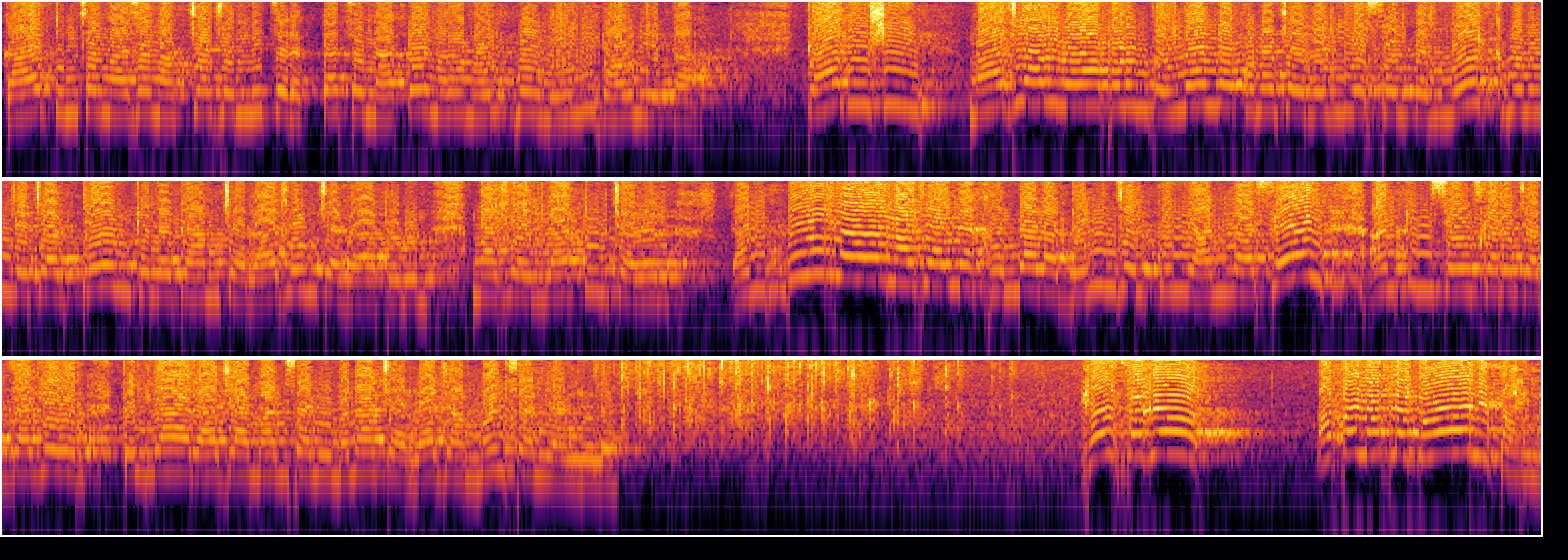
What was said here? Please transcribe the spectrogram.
काय तुमचं माझं मागच्या जन्मीचं रक्ताचं नातं मला माहीत नाही नेहमी धावून येता. त्या दिवशी माझी आई गळापडून पहिल्यांदा कोणाच्या रडली असेल तर लेख म्हणून ज्याच्यावर प्रेम केलं त्या आमच्या राजेंच्या गळा पडून माझी आई लातूरच्या वर आणि पूर्ण माझ्या आईला खंडाला धरून जर कोणी आणलं असेल अंतिम संस्काराच्या जागेवर तर या राजा माणसाने मनाच्या राजा माणसाने आणलेलं आहे हे सगळं आपण आपल्या डोळ्याने पाहिलं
